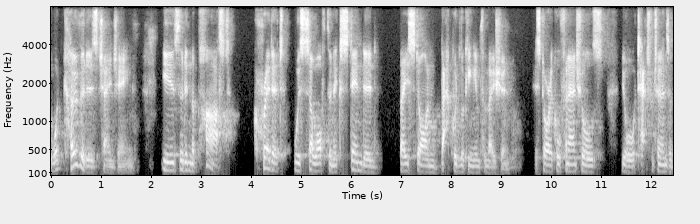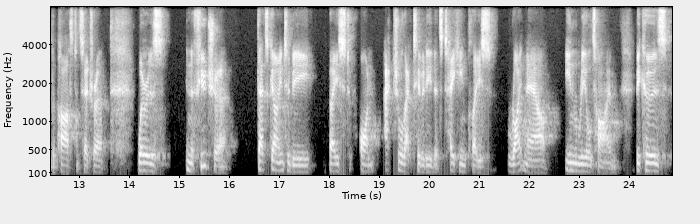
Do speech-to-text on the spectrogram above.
But what COVID is changing is that in the past, credit was so often extended based on backward looking information, historical financials, your tax returns of the past, etc. Whereas in the future, that's going to be based on actual activity that's taking place right now in real time because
